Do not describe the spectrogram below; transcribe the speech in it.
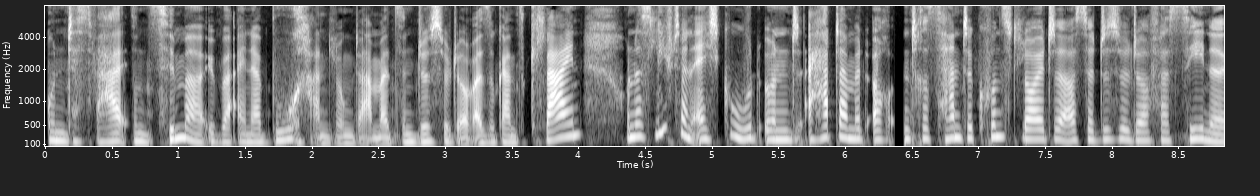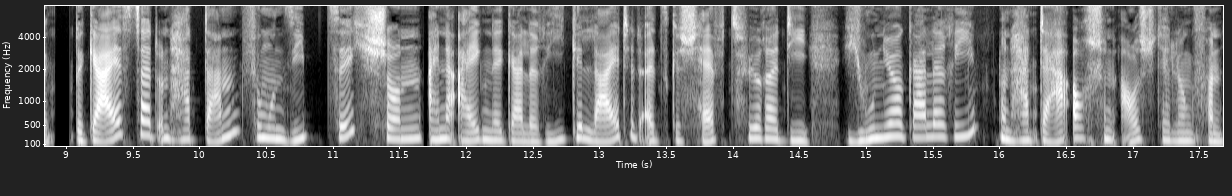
Und das war ein Zimmer über einer Buchhandlung damals in Düsseldorf, also ganz klein. Und das lief dann echt gut. Und er hat damit auch interessante Kunstleute aus der Düsseldorfer Szene begeistert und hat dann 75 schon eine eigene Galerie geleitet als Geschäftsführer, die Junior Galerie und hat da auch schon Ausstellungen von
